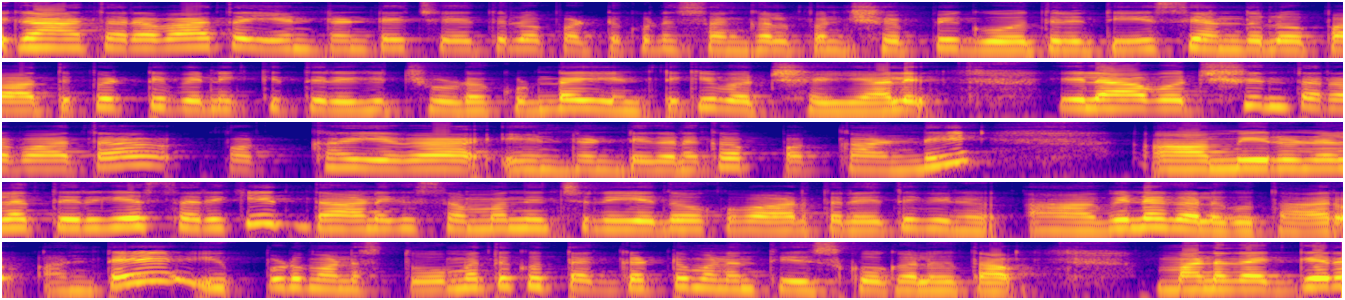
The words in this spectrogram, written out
ఇక ఆ తర్వాత తర్వాత ఏంటంటే చేతిలో పట్టుకుని సంకల్పం చెప్పి గోతిని తీసి అందులో పాతిపెట్టి వెనక్కి తిరిగి చూడకుండా ఇంటికి వచ్చేయాలి. ఇలా వచ్చిన తర్వాత పక్కగా ఏంటంటే కనుక పక్క అండి మీరు నెల తిరిగేసరికి దానికి సంబంధించిన ఏదో ఒక వార్తనైతే విన వినగలుగుతారు. అంటే ఇప్పుడు మన స్తోమతకు తగ్గట్టు మనం తీసుకోగలుగుతాం. మన దగ్గర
